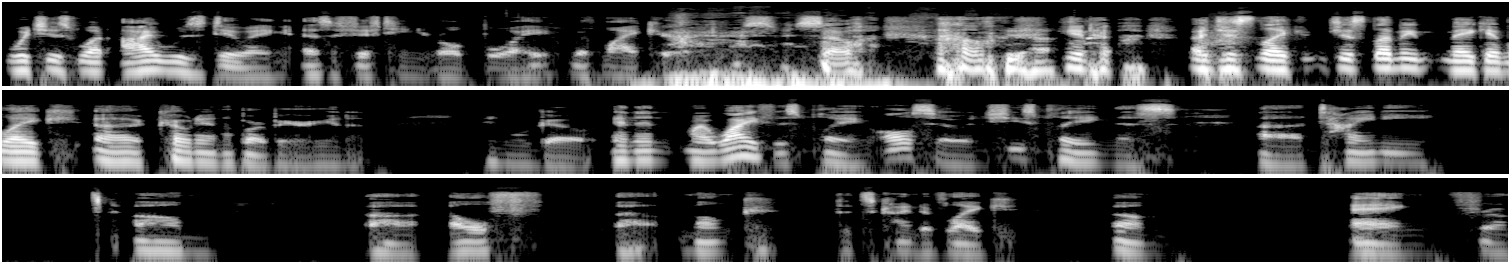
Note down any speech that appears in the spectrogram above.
which is what I was doing as a 15 year old boy with my characters. so um, Yeah. you know, I just like just let me make him like uh, Conan the Barbarian, and, and we'll go. And then my wife is playing also, and she's playing this uh, tiny um, uh, elf uh, monk that's kind of like um, Aang from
